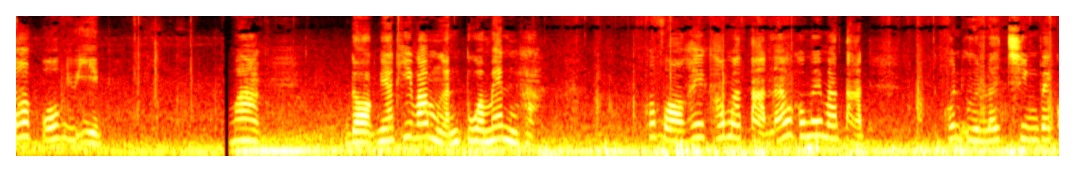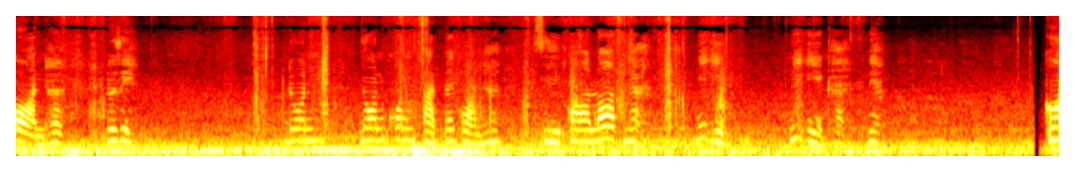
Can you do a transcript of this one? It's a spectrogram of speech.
รอบโอ๊กอยู่อีก มาก ดอกเนี้ยที่ว่าเหมือนตัวเม่นค่ะ ก็บอกให้เขามาตัดแล้วเขาไม่มาตัด คนอื่นเลยชิงไปก่อนค่ะดูสิ โดน โดนคนตัดไปก่อนฮะสี่กอรอบเนี้ย นี่อีก นี่อีกค่ะ เนี่ยกอ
